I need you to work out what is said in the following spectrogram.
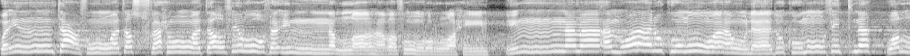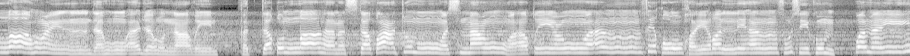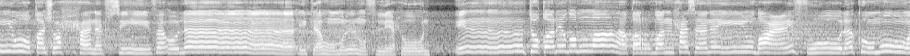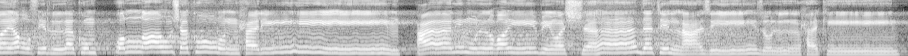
وإن تعفوا وتصفحوا وتغفروا فإن الله غفور رحيم. إنما أموالكم وأولادكم فتنة والله عنده أجر عظيم. فاتقوا الله ما استطعتم واسمعوا وأطيعوا وأنفقوا خيرا لأنفسكم. ومن يوق شح نفسه فأولئك هم المفلحون. إن تقرضوا الله قرضا حسنا يضعفه لكم ويغفر لكم. والله شكور حليم. عالم الغيب والشهادة العزيز الحكيم.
